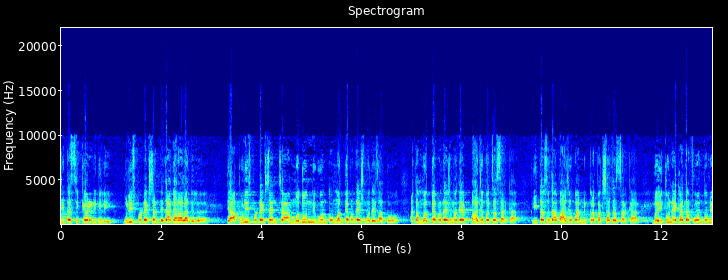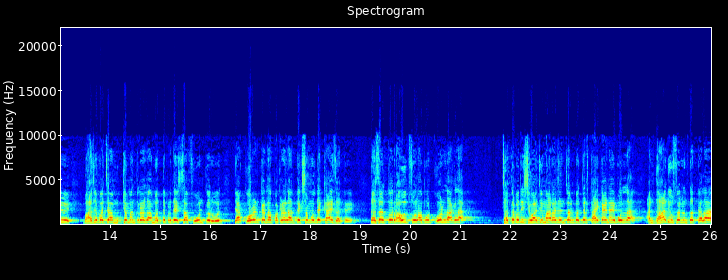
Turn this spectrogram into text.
तिथं सिक्युरिटी दिली. पोलीस प्रोटेक्शन त्याच्या घराला दिलं. त्या पोलीस प्रोटेक्शनच्या मधून निघून तो मध्य प्रदेशमध्ये जातो. आता मध्य प्रदेशमध्ये भाजपचं सरकार इथं सुद्धा भाजप आणि मित्र पक्षाचं सरकार. मग इथून एखादा फोन तुम्ही भाजपच्या मुख्यमंत्र्याला मध्य प्रदेशचा फोन करून त्या कोरटकरला पकडायला अध्यक्ष महोदय काय जाते तसंच तो राहुल सोलापूर कोण लागला? छत्रपती शिवाजी महाराजांच्या बद्दल काय काय नाही बोलला. आणि दहा दिवसानंतर त्याला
